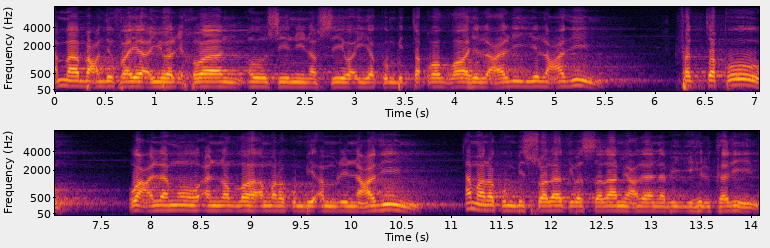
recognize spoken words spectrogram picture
أما بعد فيا أيها الإخوان أوصيني نفسي وإياكم بالتقوى الله العلي العظيم. فاتقوه واعلموا أن الله أمركم بأمر عظيم. أمركم بالصلاة والسلام على نبيه الكريم.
